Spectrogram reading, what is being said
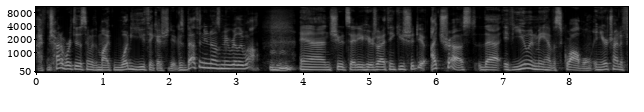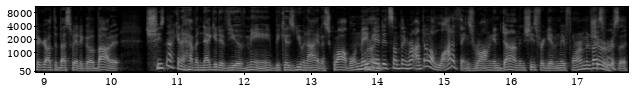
I'm trying to work through this thing with Mike. What do you think I should do? Because Bethany knows me really well. Mm-hmm. And she would say to you, here's what I think you should do. I trust that if you and me have a squabble and you're trying to figure out the best way to go about it, she's not going to have a negative view of me because you and I had a squabble. And maybe I did something wrong. I've done a lot of things wrong and dumb, and she's forgiven me for them, and vice versa.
